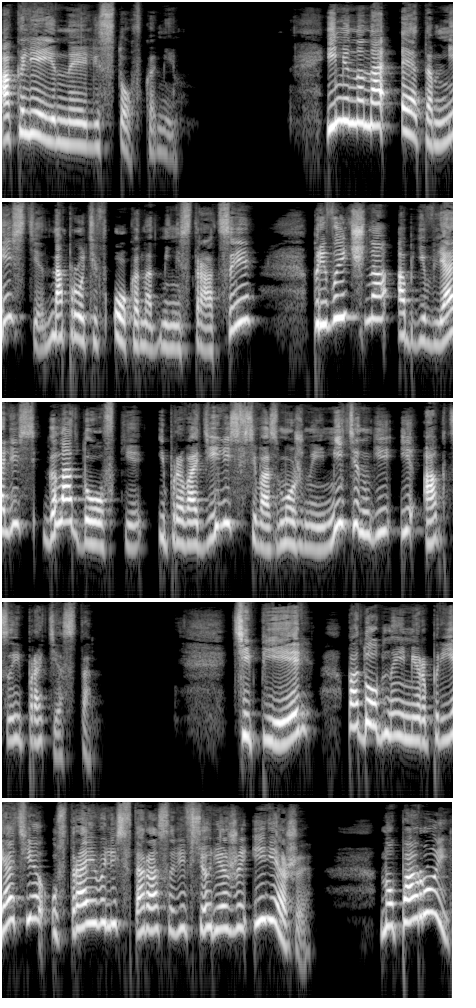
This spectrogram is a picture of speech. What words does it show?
оклеенная листовками. Именно на этом месте, напротив окон администрации, привычно объявлялись голодовки и проводились всевозможные митинги и акции протеста. Теперь подобные мероприятия устраивались в Тарасове все реже и реже, но порой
